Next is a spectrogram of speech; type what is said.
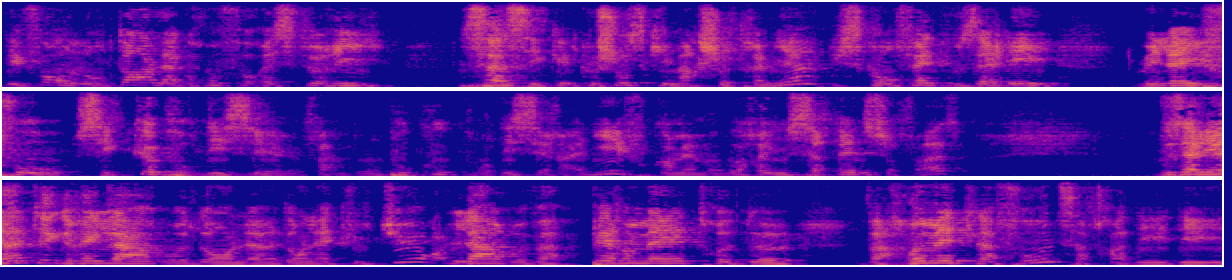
des fois on entend l'agroforesterie. Ça, c'est quelque chose qui marche très bien, puisqu'en fait, vous allez. Mais là, il faut. C'est que pour des. Enfin, beaucoup pour des céréaliers, il faut quand même avoir une certaine surface. Vous allez intégrer l'arbre dans la, dans la culture. L'arbre va permettre de. va remettre la faune, ça fera des, des,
